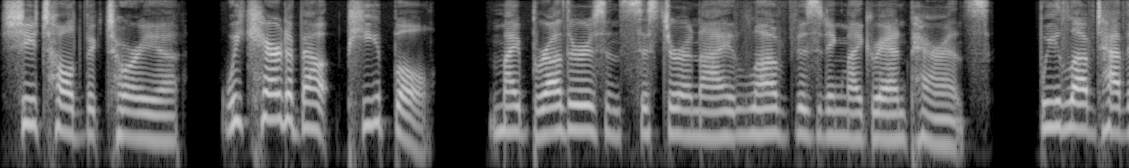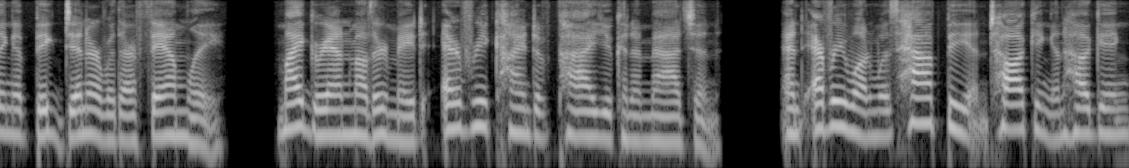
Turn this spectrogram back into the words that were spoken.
She told Victoria, We cared about people. My brothers and sister and I loved visiting my grandparents. We loved having a big dinner with our family. My grandmother made every kind of pie you can imagine, and everyone was happy and talking and hugging.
